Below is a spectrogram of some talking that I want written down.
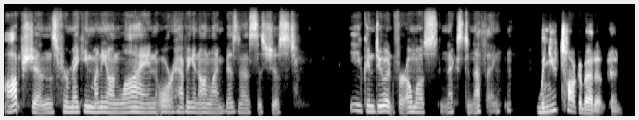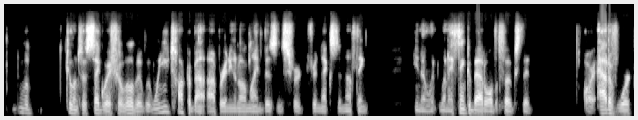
options for making money online or having an online business. It's just you can do it for almost next to nothing. When you talk about it, we'll go into a segue for a little bit, but when you talk about operating an online business for, for next to nothing, you know, when, when I think about all the folks that are out of work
